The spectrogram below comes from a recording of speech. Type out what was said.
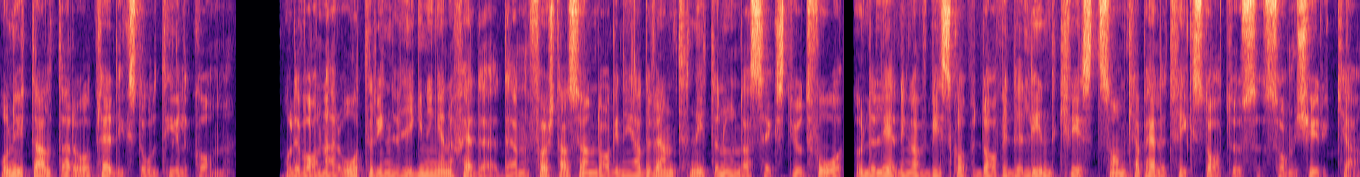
och nytt altare och predikstol tillkom och det var när återinvigningen skedde den första söndagen i advent 1962 under ledning av biskop David Lindqvist som kapellet fick status som kyrka.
